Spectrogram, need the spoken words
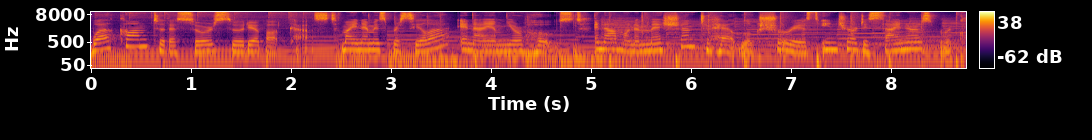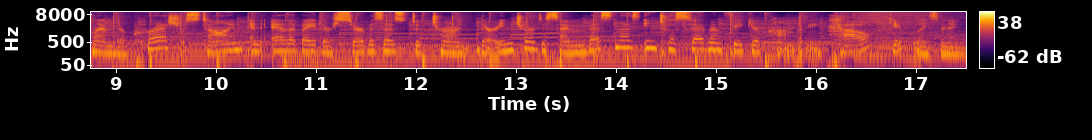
Welcome to the Sur Studio podcast. My name is Priscilla and I am your host. And I'm on a mission to help luxurious interior designers reclaim their precious time and elevate their services to turn their interior design business into a seven figure company. How? Keep listening.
